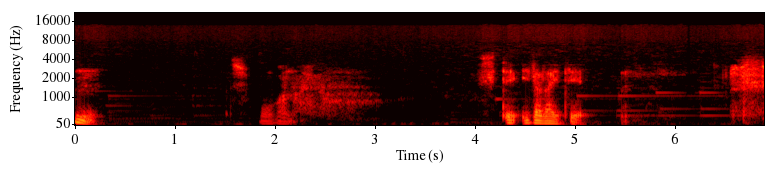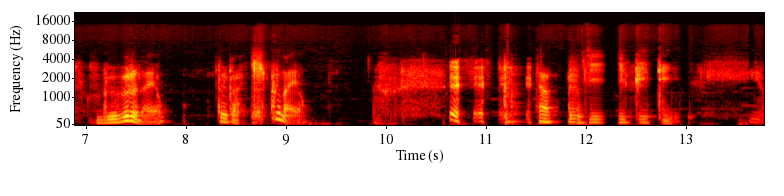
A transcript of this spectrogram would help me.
うん。しょうがないな。していただいて。ググるなよ。というか、聞くなよ。チャット GPT。いや、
